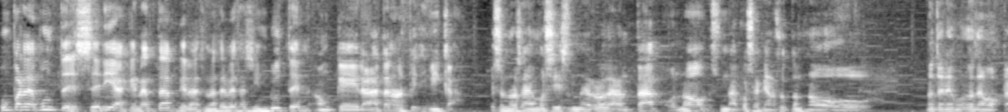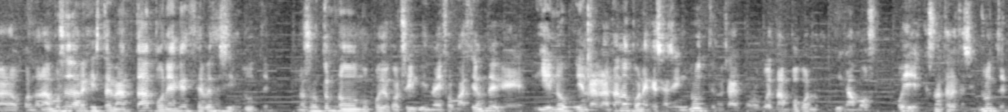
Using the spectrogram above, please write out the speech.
Un par de apuntes sería que Nantap, que es una cerveza sin gluten, aunque la lata no lo especifica. Eso no sabemos si es un error de Antap o no, es una cosa que nosotros no, no, tenemos, no tenemos claro. Cuando la hemos ido a registrar en Antap ponía que cerveza sin gluten. Nosotros no hemos podido conseguir bien la información de que. Y, en la lata no pone que sea sin gluten, o sea, por lo cual tampoco digamos, oye, que es una cerveza sin gluten.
